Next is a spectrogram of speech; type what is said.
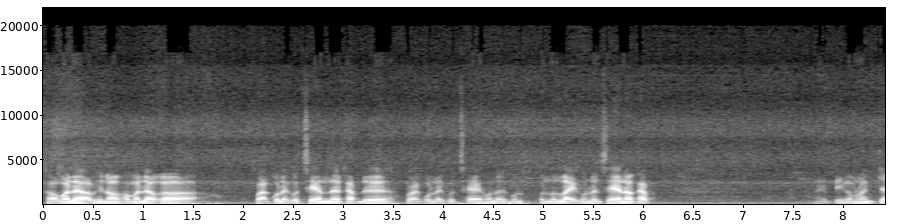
เขามาแล้วพี่น้องเขามาแล้วก็ ฝากกดไลค์กดแชร์นะครับเด้อฝากกดไลค์กดแชร์คนละคนคนละไลค์คนละแชร์นะครับให้เป็นกำลังใจ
